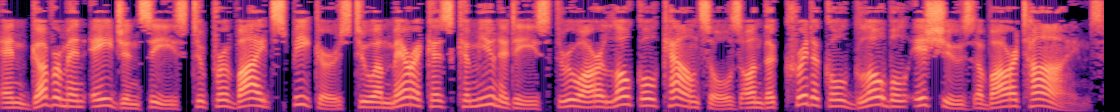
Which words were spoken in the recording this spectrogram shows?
and government agencies to provide speakers to America's communities through our local councils on the critical global issues of our times.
